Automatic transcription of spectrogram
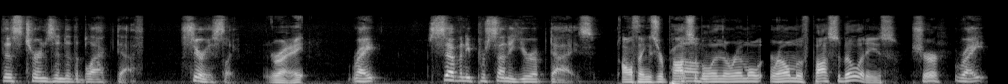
this turns into the Black Death? Seriously, Right. right? Seventy percent of Europe dies. All things are possible in the realm, realm of possibilities. Sure. right?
